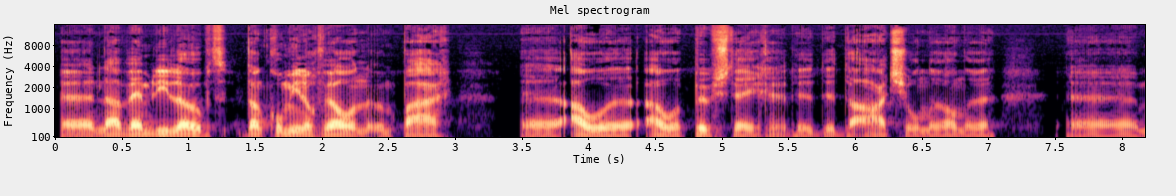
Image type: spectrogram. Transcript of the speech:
eh, naar Wembley loopt, dan kom je nog wel een, een paar eh, oude, oude pubs tegen. De, de, de Arch onder andere. Ehm,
